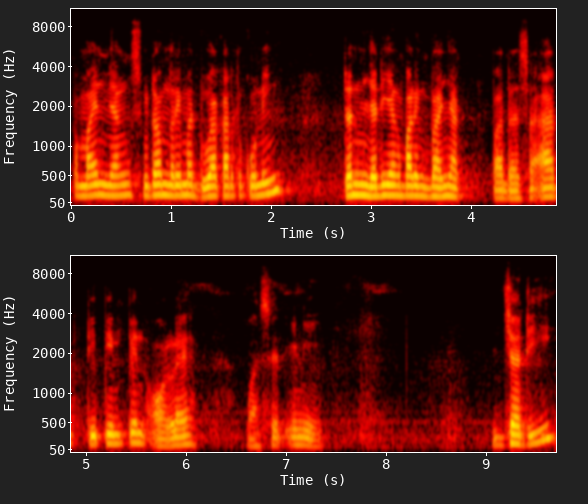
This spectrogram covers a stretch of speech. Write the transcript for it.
pemain yang sudah menerima dua kartu kuning dan menjadi yang paling banyak pada saat dipimpin oleh wasit ini. Jadi,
